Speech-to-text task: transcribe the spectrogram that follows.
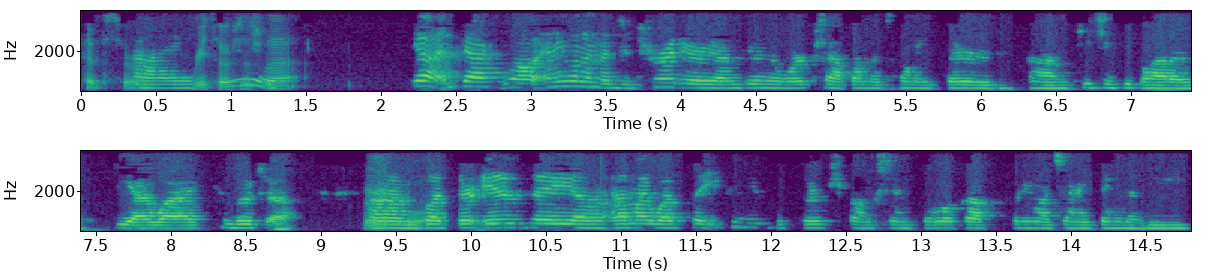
tips or I resources do. for that? Yeah, in fact, well, anyone in the Detroit area, I'm doing a workshop on the 23rd, um, teaching people how to DIY kombucha. Very um, cool. But there is a uh, on my website. You can use the search function to look up pretty much anything that we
